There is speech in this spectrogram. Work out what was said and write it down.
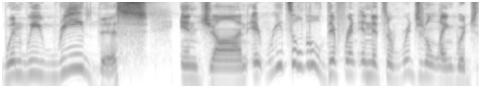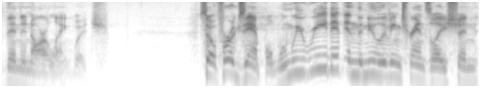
when we read this, in John, it reads a little different in its original language than in our language. So, for example, when we read it in the New Living Translation,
